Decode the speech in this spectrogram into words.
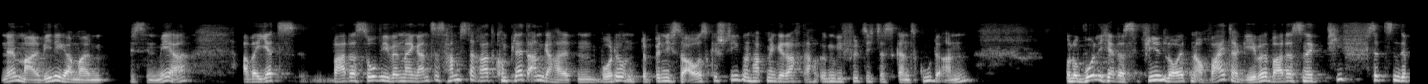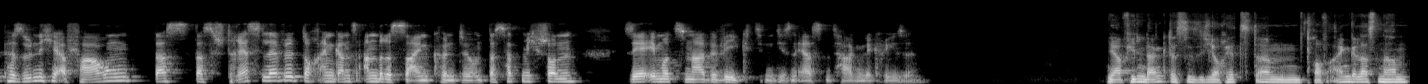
Ne? Mal weniger, mal ein bisschen mehr. Aber jetzt war das so, wie wenn mein ganzes Hamsterrad komplett angehalten wurde. Und da bin ich so ausgestiegen und habe mir gedacht, ach, irgendwie fühlt sich das ganz gut an. Und obwohl ich ja das vielen Leuten auch weitergebe, war das eine tief sitzende persönliche Erfahrung, dass das Stresslevel doch ein ganz anderes sein könnte. Und das hat mich schon sehr emotional bewegt in diesen ersten Tagen der Krise. Ja, vielen Dank, dass Sie sich auch jetzt ähm, darauf eingelassen haben,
